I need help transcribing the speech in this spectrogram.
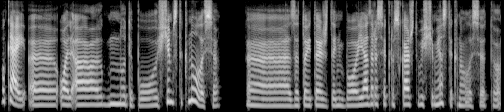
Окей, е, Оль, а ну, типу, з чим стикнулася е, за той тиждень? Бо я зараз як розкажу тобі, з чим я стикнулася, то.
